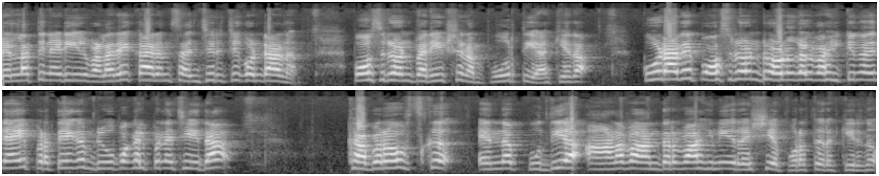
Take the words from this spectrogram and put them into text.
വെള്ളത്തിനടിയിൽ വളരെ കാലം സഞ്ചരിച്ചുകൊണ്ടാണ് പോസിഡോൺ പരീക്ഷണം പൂർത്തിയാക്കിയത്. കൂടാതെ പോസിഡോൺ ഡ്രോണുകൾ വഹിക്കുന്നതിനായി പ്രത്യേകം രൂപകൽപ്പന ചെയ്ത ഖബറോവ്സ്ക് എന്ന പുതിയ ആണവ അന്തർവാഹിനി റഷ്യ പുറത്തിറക്കിയിരുന്നു.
